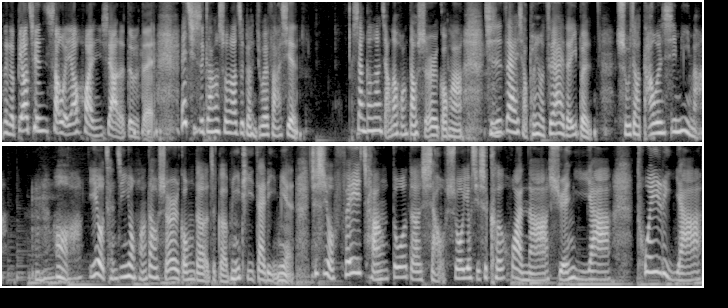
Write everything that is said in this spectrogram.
那个标签稍微要换一下了，对不对？哎，其实刚刚说到这个，你就会发现。像刚刚讲到黄道十二宫啊，其实，在小朋友最爱的一本书叫《达文西密码》。嗯、哦，也有曾经用黄道十二宫的这个谜题在里面。其实有非常多的小说，尤其是科幻啊、悬疑呀、啊、推理呀、啊，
